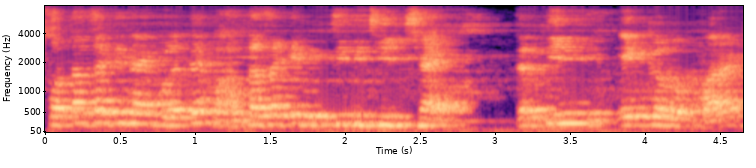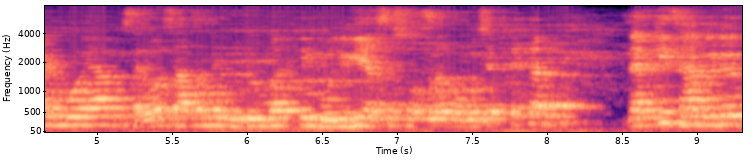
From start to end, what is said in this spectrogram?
स्वतःसाठी नाही बोलत आहे भारतासाठी तिची तिची इच्छा आहे. तर ती एक मराठीमुळे या सर्वसामान्य कुटुंबात ती मुलगी असं स्वप्न बघू शकते. तर नक्कीच हा व्हिडिओ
